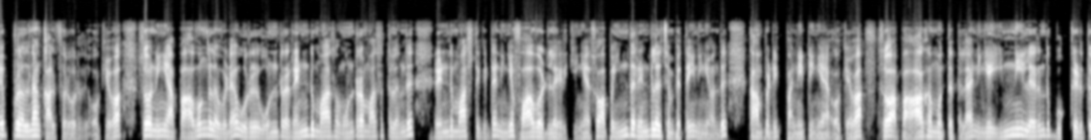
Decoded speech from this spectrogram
ஏப்ரல் தான் கால்ஃபர் வருது. ஓகேவா? ஸோ நீங்கள் அப்போ அவங்கள விட ஒரு ஒன்றரை ரெண்டு மாதம் ஒன்றரை மாதத்துலேருந்து ரெண்டு மாதத்துக்கிட்ட நீங்கள் ஃபார்வர்டில் இருக்கீங்க. ஸோ அப்போ இந்த ரெண்டு லட்சம் பேர்த்தையும் நீங்கள் வந்து காம்படிட் பண்ணிட்டீங்க. ஓகேவா? ஸோ அப்போ ஆக மொத்தத்தில் நீங்கள் இன்னிலேருந்து புக் எடுத்து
